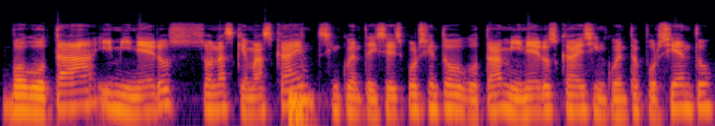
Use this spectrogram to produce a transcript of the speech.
Bogotá y Mineros son las que más caen, 56% Bogotá, Mineros cae 50%,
